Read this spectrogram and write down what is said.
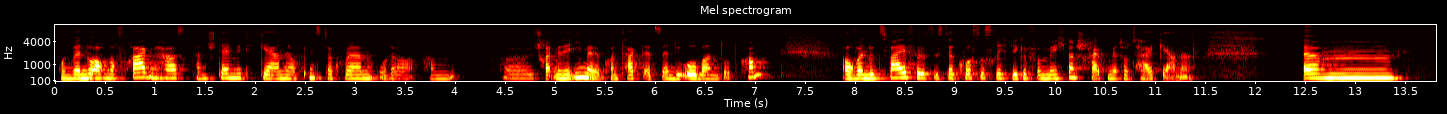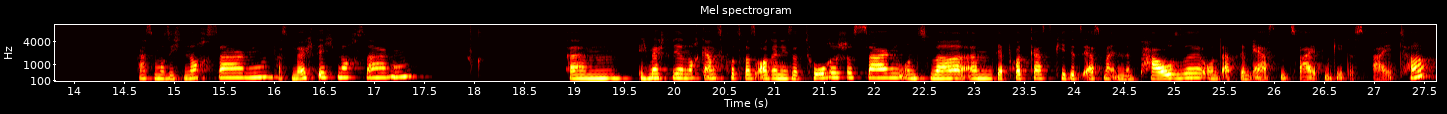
Und wenn du auch noch Fragen hast, dann stell mir die gerne auf Instagram oder ähm, äh, schreib mir eine E-Mail, kontakt.sandyurban.com. Auch wenn du zweifelst, ist der Kurs das Richtige für mich, dann schreib mir total gerne. Ähm, was muss ich noch sagen? Was möchte ich noch sagen? Ähm, ich möchte dir noch ganz kurz was Organisatorisches sagen. Und zwar, ähm, der Podcast geht jetzt erstmal in eine Pause und ab dem 1.2. geht es weiter.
